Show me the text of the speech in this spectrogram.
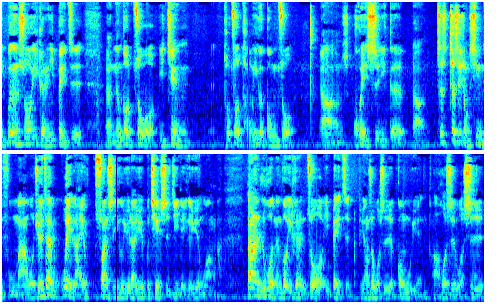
你不能说一个人一辈子，呃，能够做一件，同做同一个工作，啊，会是一个啊，这这是一种幸福吗？我觉得在未来算是一个越来越不切实际的一个愿望啦。当然，如果能够一个人做一辈子，比方说我是公务员啊，或是我是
